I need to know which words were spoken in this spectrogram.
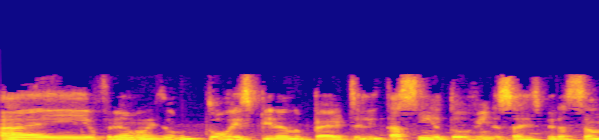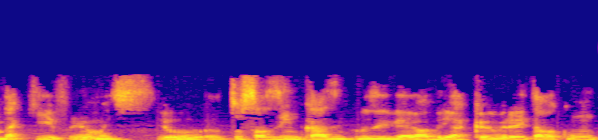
Aí eu falei, não, mas eu não tô respirando perto. Ele, tá sim, eu tô ouvindo essa respiração daqui. Eu falei, não, mas eu, eu tô sozinho em casa, inclusive. Aí eu abri a câmera e tava com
